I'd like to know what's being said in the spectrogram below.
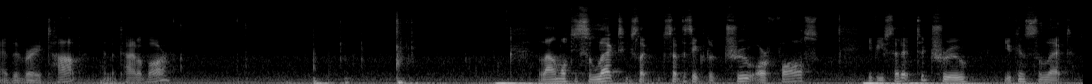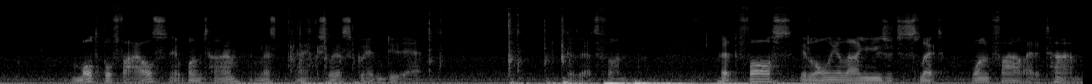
at the very top in the title bar. Allow multi-select, you select, set this equal to true or false. If you set it to true, you can select multiple files at one time. And let's actually let's go ahead and do that because that's fun. Set false, it'll only allow your user to select one file at a time.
